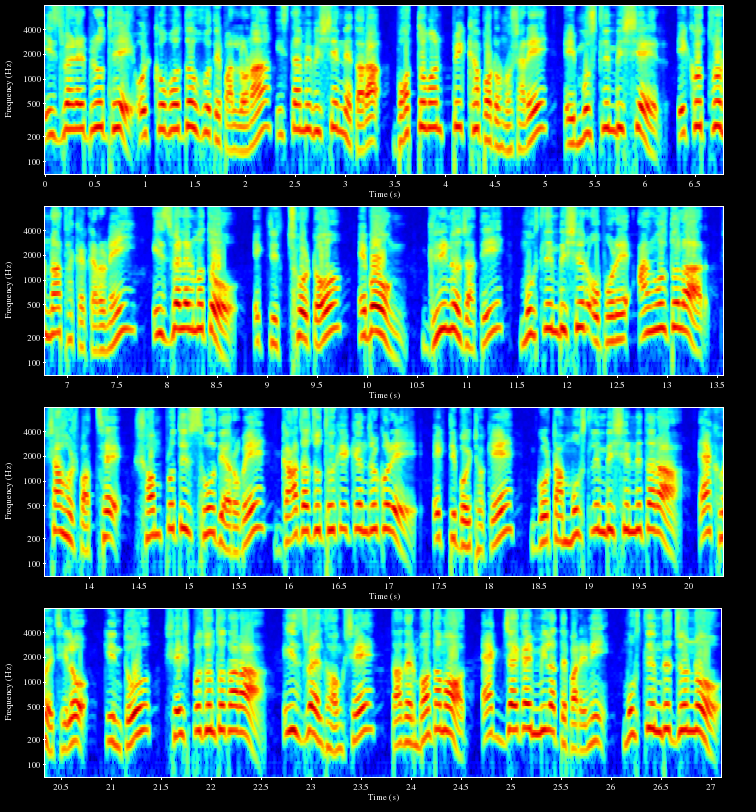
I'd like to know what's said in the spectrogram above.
ইসরায়েলের বিরুদ্ধে ঐক্যবদ্ধ হতে পারল না। ইসলামী বিশ্বের নেতারা বর্তমান প্রেক্ষাপট অনুসারে এই মুসলিম বিশ্বের একত্র না থাকার কারণেই ইসরায়েলের মতো একটি ছোট এবং ঘৃণ জাতি মুসলিম বিশ্বের ওপরে আঙুল তোলার সাহস পাচ্ছে। সম্প্রতি সৌদি আরবে গাজা যুদ্ধকে কেন্দ্র করে একটি বৈঠকে গোটা মুসলিম বিশ্বের নেতারা এক হয়েছিল। কিন্তু শেষ পর্যন্ত তারা ইসরায়েল ধ্বংসে তাদের মতামত এক জায়গায় মিলাতে পারেনি। মুসলিমদের জন্য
